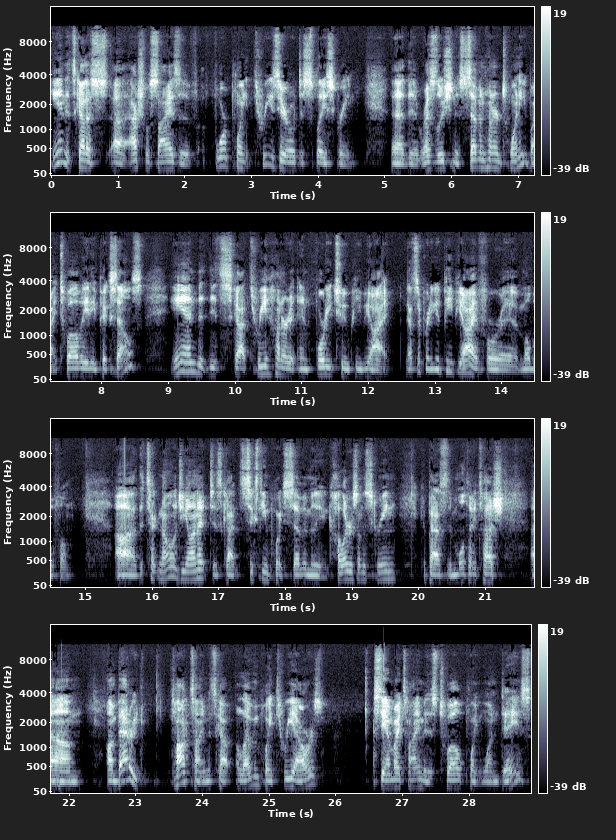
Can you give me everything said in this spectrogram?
and it's got a uh, actual size of 4.30 display screen. Uh, the resolution is 720 by 1280 pixels, and it's got 342 ppi. That's a pretty good PPI for a mobile phone. Uh, the technology on it has got 16.7 million colors on the screen, capacitive multi-touch. Um, on battery talk time, it's got 11.3 hours. Standby time is 12.1 days,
